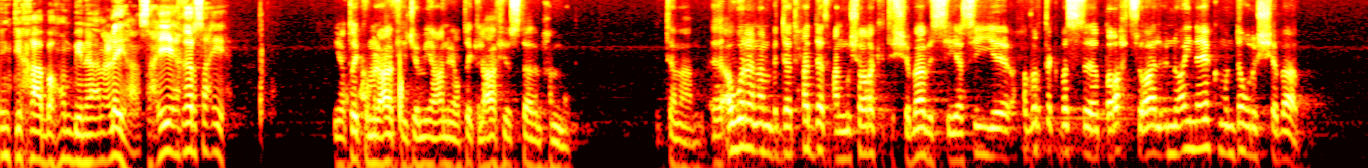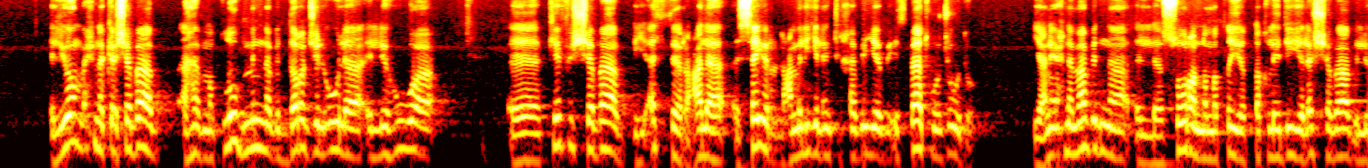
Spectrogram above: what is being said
انتخابهم بناء عليها. صحيح غير صحيح؟ يعطيكم العافية جميعا ويعطيك العافية أستاذ محمد. تمام. أولا أنا بدي أتحدث عن مشاركة الشباب السياسية. حضرتك بس طرحت سؤال أنه أين يكمن دور الشباب؟ اليوم إحنا كشباب مطلوب منا بالدرجة الأولى اللي هو كيف الشباب يأثر على سير العملية الانتخابية بإثبات وجوده؟ يعني إحنا ما بدنا الصورة النمطية التقليدية للشباب اللي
